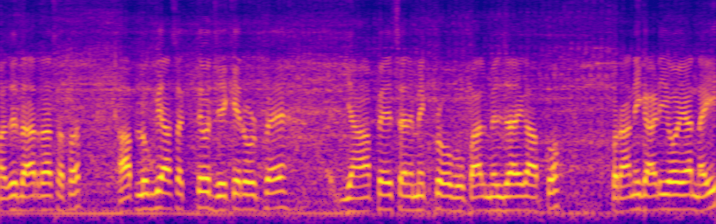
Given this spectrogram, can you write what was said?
मज़ेदार रहा सफ़र। आप लोग भी आ सकते हो जेके रोड पे। यहाँ पे सैनिक प्रो भोपाल मिल जाएगा आपको। पुरानी गाड़ी हो या नई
